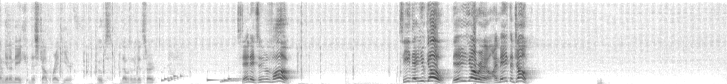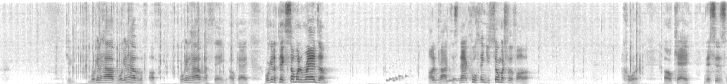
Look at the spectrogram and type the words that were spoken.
I'm gonna make this jump right here. Oops, that wasn't a good start. Stand it, into the follow. See, there you go. There you go, Rahil. I made the jump. Dude, we're gonna have we're gonna have a, a we're gonna have a thing, okay? We're gonna pick someone random on practice. That cool. Thank you so much for the follow. Core. Okay, this is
